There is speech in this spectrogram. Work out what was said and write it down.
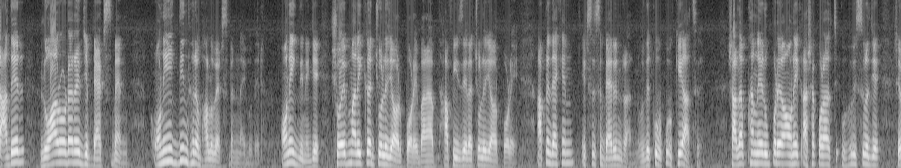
তাদের লোয়ার অর্ডারের যে ব্যাটসম্যান অনেক দিন ধরে ভালো ব্যাটসম্যান নাই ওদের। অনেক দিনে যে শোয়েব মালিকরা চলে যাওয়ার পরে বা হাফিজেরা চলে যাওয়ার পরে আপনি দেখেন it's is a barren run ওদের কো- আছে? সাদাব খানের উপরে অনেক আশা করা হয়েছিল যে সে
